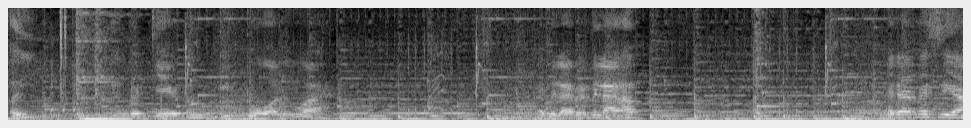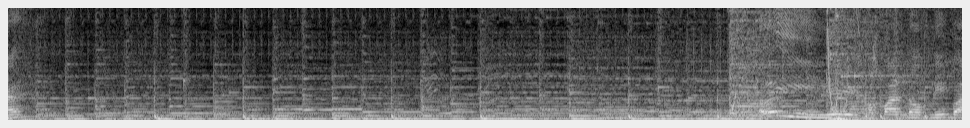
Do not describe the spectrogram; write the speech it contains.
เอ้ยยิงไปเจต้องอีกตัวหนึงว่ะไม่เป็นไรไม่เป็นไรครับ ไม่ได้ไม่เสีย เฮ้ยเขาปั้นดอกนี้ไป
